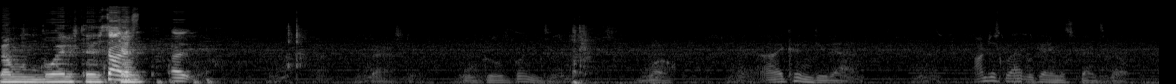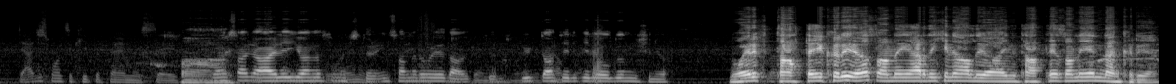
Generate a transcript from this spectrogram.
Ben bu herifte Bir tane siken... ay, Faster. Old girl's. I couldn't do that. I'm just glad we're getting this fence built. Dad just wants to keep the family safe. Vay. ben sadece aileyi güvende tutmak istiyorum. İnsanları oraya davet ediyoruz. Büyük daha tehlikeli olduğunu düşünüyor. Bu herif tahtayı kırıyor sonra yerdekini alıyor aynı tahtayı sonra yeniden kırıyor.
